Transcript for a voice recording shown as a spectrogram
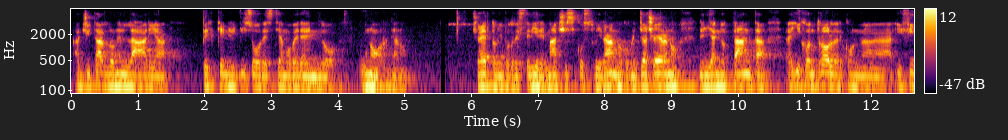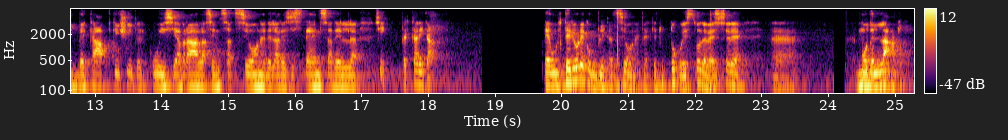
agitarlo nell'aria perché nel visore stiamo vedendo un organo. Certo mi potreste dire, ma ci si costruiranno come già c'erano negli anni 80 eh, i controller con eh, i feedback aptici per cui si avrà la sensazione della resistenza del... Sì, per carità. È ulteriore complicazione perché tutto questo deve essere eh, modellato.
